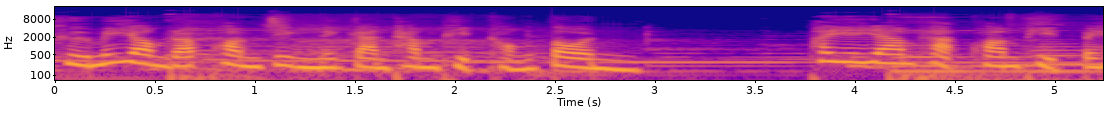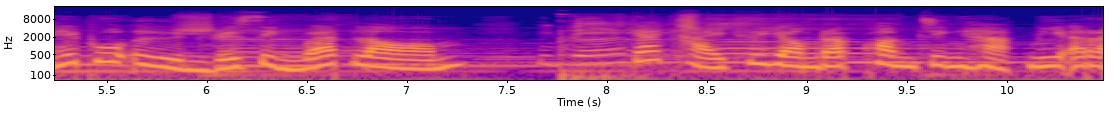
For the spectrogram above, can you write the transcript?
คือไม่ยอมรับความจริงในการทำผิดของตน พยายามผลักความผิดไปให้ผู้อื่นหรือสิ่งแวดล้อม แก้ไขคือยอมรับความจริงหากมีอะไร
